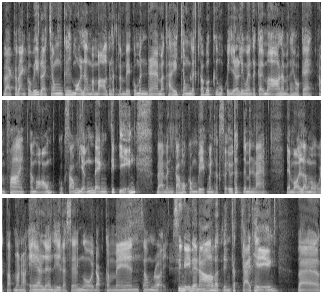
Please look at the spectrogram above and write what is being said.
Và các bạn có biết là trong cái mỗi lần mà mở cái lịch làm việc của mình ra mà thấy trong lịch có bất cứ một cái gì đó liên quan tới cởi mở là mình thấy ok, I'm fine, I'm ổn, cuộc sống vẫn đang tiếp diễn và mình có một công việc mình thật sự yêu thích để mình làm. Và mỗi lần mà một cái tập mà nó air lên thì là sẽ ngồi đọc comment xong rồi suy nghĩ về nó và tìm cách cải thiện và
